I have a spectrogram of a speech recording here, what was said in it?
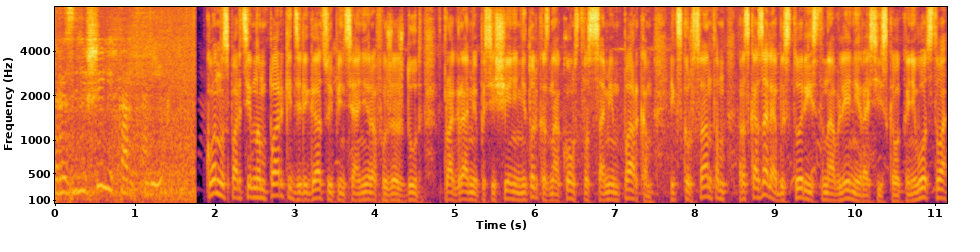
разрешили конфликт конно-спортивном парке делегацию пенсионеров уже ждут. В программе посещения не только знакомства с самим парком. Экскурсантам рассказали об истории становления российского коневодства,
